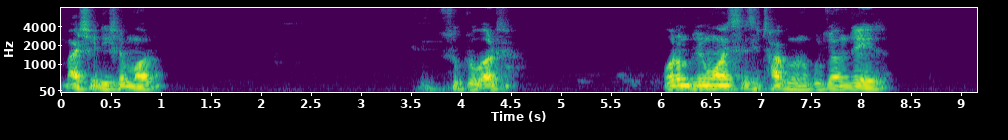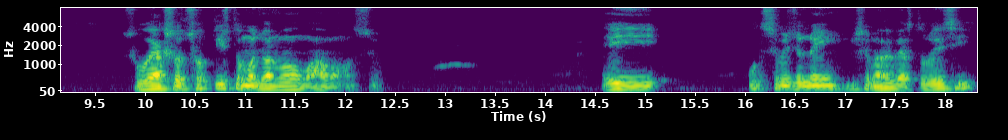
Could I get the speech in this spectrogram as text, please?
বাইশে ডিসেম্বর, শুক্রবার পরম প্রেময় শ্রী শ্রী ঠাকুর অনুকূলচন্দ্রের শুভ একশো ছত্রিশতম জন্ম মহামহোৎসব। এই উৎসবের জন্যই ভীষণভাবে ব্যস্ত রয়েছি।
